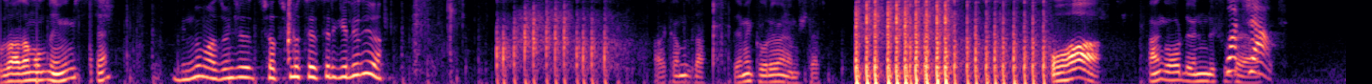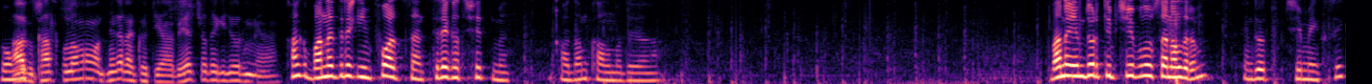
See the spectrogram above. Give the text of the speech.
Burada adam olduğunu emin misin sen? Bilmem az önce çatışma sesleri geliyordu ya. Arkamızda. Demek ki oraya oynamışlar. Oha! Kanka orada önümde şurada Watch ya. out! Bomba Abi kask kullanmamak ne kadar kötü ya. Bir headshot'a gidiyorum ya. Kanka bana direkt info at sen. Direkt ateş etme. Adam kalmadı ya. Bana M4 tipçiyi bulursan alırım. M4 tipçiğim eksik.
